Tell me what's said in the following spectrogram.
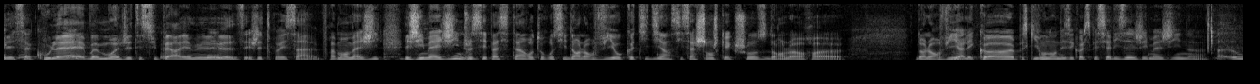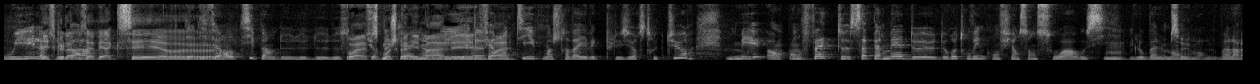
ça coulait. Ben, moi, j'étais super ému. J'ai trouvé ça vraiment magique. J'imagine, je ne sais pas si tu as un retour aussi dans leur vie au quotidien, si ça change quelque chose dans leur. Euh, dans leur vie à l'école, parce qu'ils vont dans des écoles spécialisées, j'imagine. Euh, oui, Est-ce que là, vous avez accès euh, Il y a différents types hein, de, de, de, structures. Ouais, parce que moi, je connais mal. Il y a différents types. Moi, je travaille avec plusieurs structures. Mais en, fait, ça permet de, retrouver une confiance en soi aussi, hmm, globalement. Absolument. Voilà.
